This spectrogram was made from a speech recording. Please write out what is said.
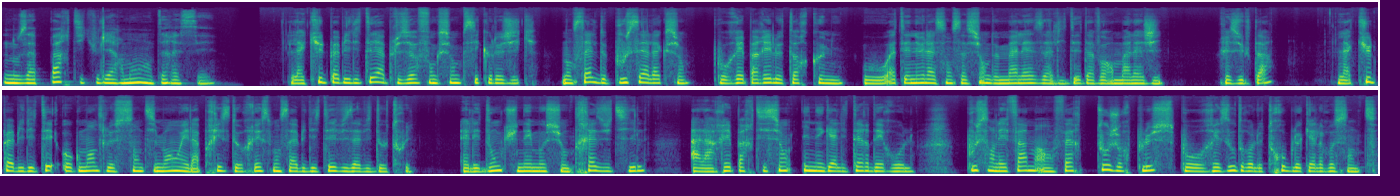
nous a particulièrement intéressés. La culpabilité a plusieurs fonctions psychologiques, dont celle de pousser à l'action pour réparer le tort commis ou atténuer la sensation de malaise à l'idée d'avoir mal agi. Résultat, la culpabilité augmente le sentiment et la prise de responsabilité vis-à-vis d'autrui. Elle est donc une émotion très utile à la répartition inégalitaire des rôles, poussant les femmes à en faire toujours plus pour résoudre le trouble qu'elles ressentent.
